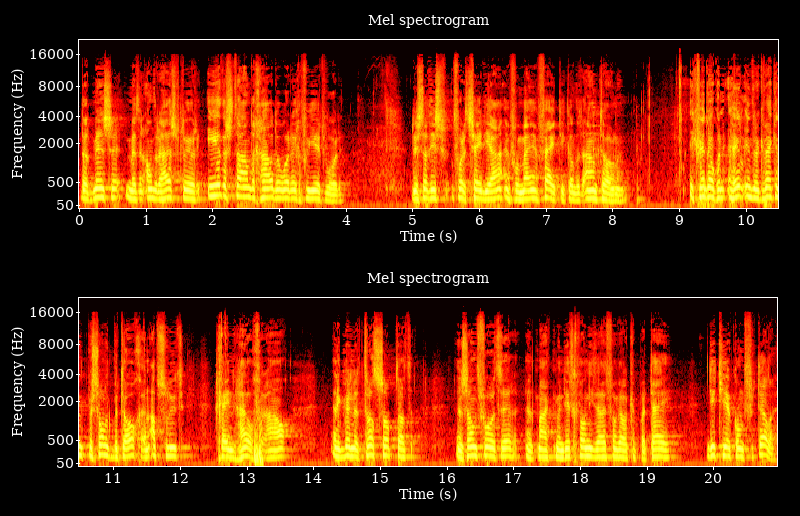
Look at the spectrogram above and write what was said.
dat mensen met een andere huidskleur eerder staande gehouden worden en gefouilleerd worden. Dus dat is voor het CDA en voor mij een feit. Ik kan het aantonen. Ik vind ook een heel indrukwekkend persoonlijk betoog... en absoluut geen huilverhaal. En ik ben er trots op dat een Zandvoorter... en het maakt me in dit geval niet uit van welke partij... dit hier komt vertellen.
